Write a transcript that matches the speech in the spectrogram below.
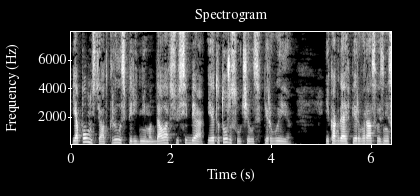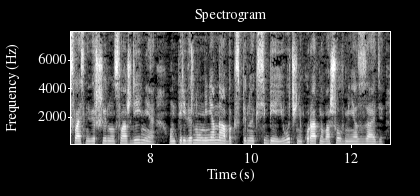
Я полностью открылась перед ним, отдала всю себя, и это тоже случилось впервые. И когда я в первый раз вознеслась на вершину наслаждения, он перевернул меня на бок, спиной к себе, и очень аккуратно вошел в меня сзади –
